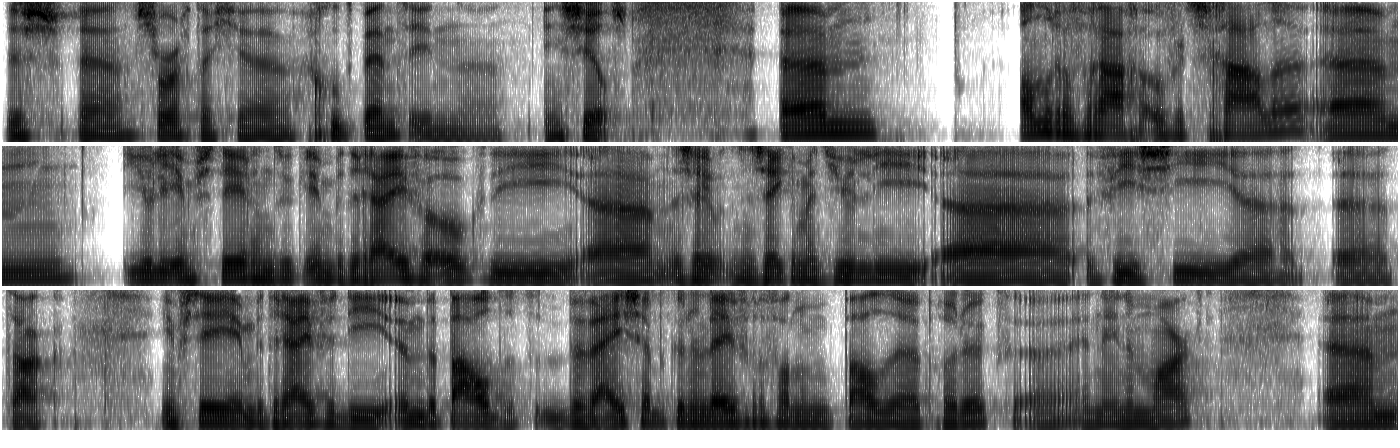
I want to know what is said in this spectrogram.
Dus uh, zorg dat je goed bent in, uh, in sales. Um, andere vraag over het schalen. Um, jullie investeren natuurlijk in bedrijven ook die, uh, zeker met jullie uh, VC-tak, investeer je in bedrijven die een bepaald bewijs hebben kunnen leveren van een bepaald product en in een markt. Um,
